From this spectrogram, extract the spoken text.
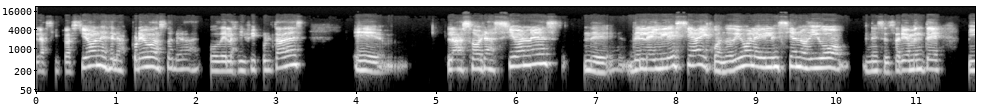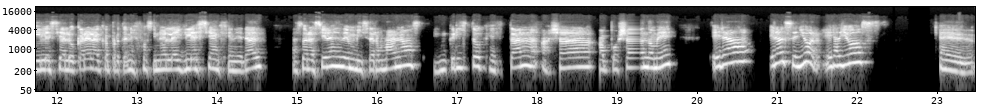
las situaciones, de las pruebas o de las, dificultades. Eh, las oraciones de, la iglesia, y cuando digo la iglesia no digo necesariamente mi iglesia local a la que pertenezco, sino la iglesia en general, las oraciones de mis hermanos en Cristo que están allá apoyándome, era, era el Señor, era Dios eh,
